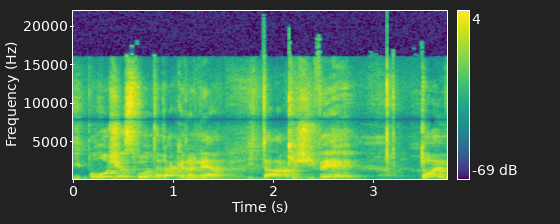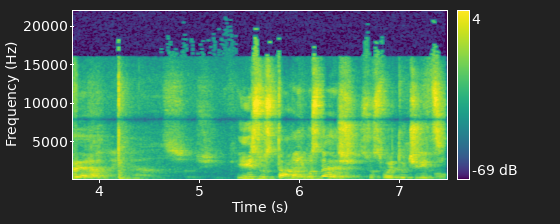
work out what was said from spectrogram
и положи ја својата рака на неа и таа ќе живее. Тоа е вера. И Исус стана и го следеше со своите ученици.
